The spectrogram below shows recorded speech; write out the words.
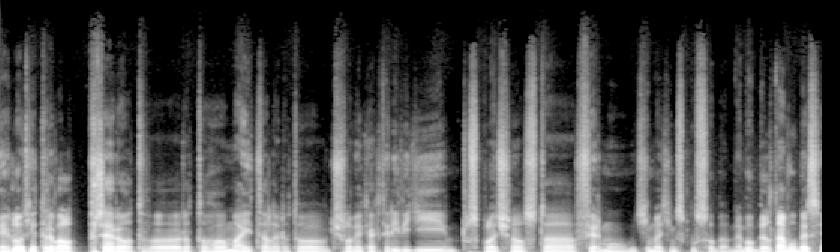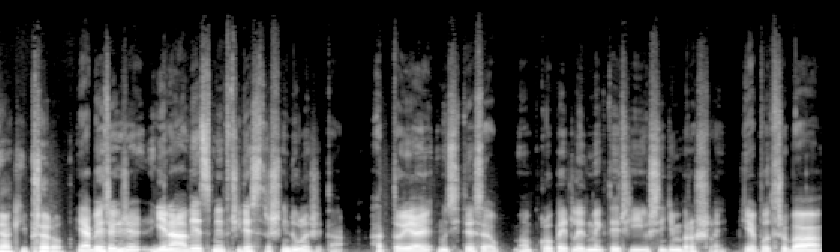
Jak dlouho ti trval přerod eh, do toho majitele, do toho člověka, který vidí tu společnost a firmu tímhletím způsobem? Nebo byl tam vůbec nějaký přerod? Já bych řekl, že jiná věc mi přijde strašně důležitá. A to je, musíte se obklopit lidmi, kteří už si tím prošli. Je potřeba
